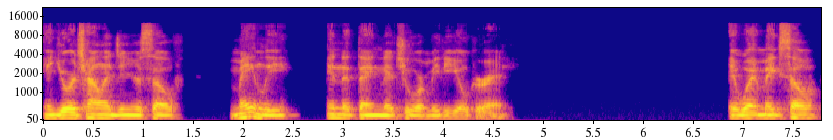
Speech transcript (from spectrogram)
And you're challenging yourself mainly in the thing that you are mediocre in. It wouldn't make so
